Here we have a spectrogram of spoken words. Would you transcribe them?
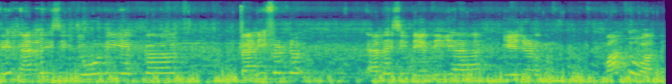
ਤੇ ਐਲਆਈਸੀ ਜੋ ਵੀ ਇੱਕ ਬੈਨੀਫਿਟ ਐਲਆਈਸੀ ਦਿੰਦੀ ਹੈ ਏਜੰਟ ਨੂੰ ਵੱਧ ਤੋਂ ਵੱਧ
